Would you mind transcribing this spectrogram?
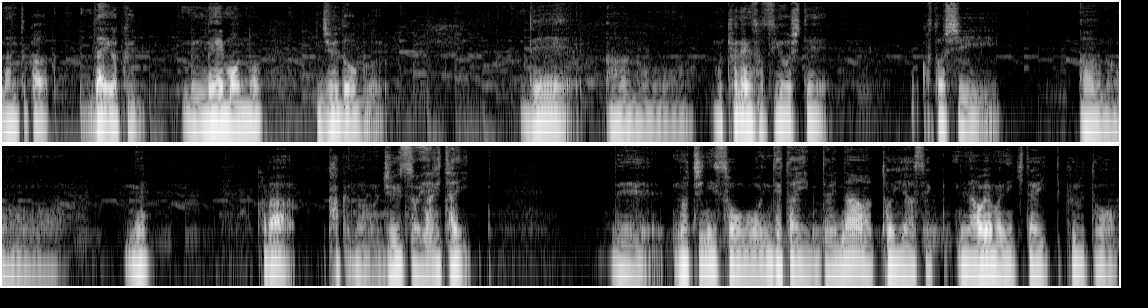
なんとか大学名門の柔道部であの去年卒業して今年あのね。から各の充実をやりたい。で後に総合に出たいみたいな問い合わせ、ね、青山に行きたいって来ると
